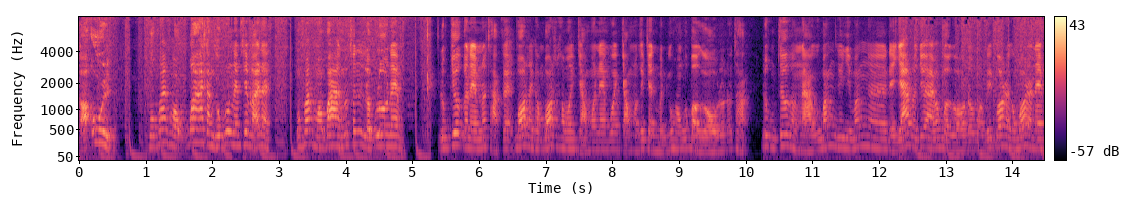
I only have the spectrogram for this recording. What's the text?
Đó, ui, một phát một ba thằng gục luôn anh em xem lại này. Một phát một ba thằng nó xinh lục luôn anh em. Lúc trước anh em nói thật cái boss hay không boss không quan trọng, anh em quan trọng là cái trình mình cũng không có bờ gồ đâu, nói thật. Lúc trước thằng nào cũng bắn cái gì, bắn ờ, đè giáp thôi chứ ai bắn bờ gồ đâu mà biết boss hay không boss anh em.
